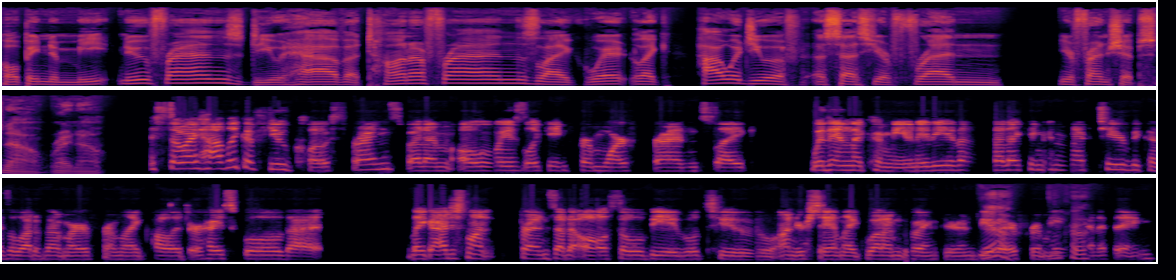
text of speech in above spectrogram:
hoping to meet new friends? Do you have a ton of friends? Like where like how would you assess your friend your friendships now right now? So I have like a few close friends, but I'm always looking for more friends like within the community that, that I can connect to because a lot of them are from like college or high school that like I just want friends that also will be able to understand like what I'm going through and be Yeah, there for me okay. kind of thing.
